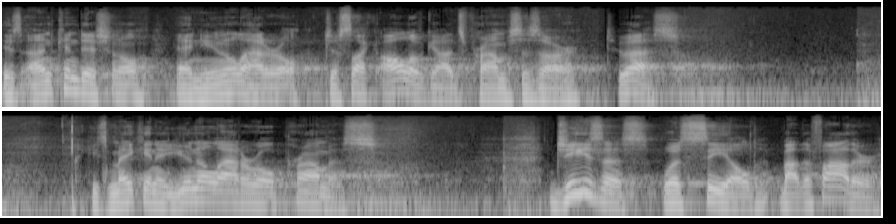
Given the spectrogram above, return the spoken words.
is unconditional and unilateral, just like all of God's promises are to us. He's making a unilateral promise. Jesus was sealed by the Father.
